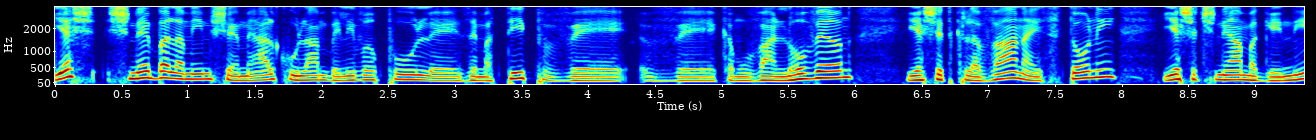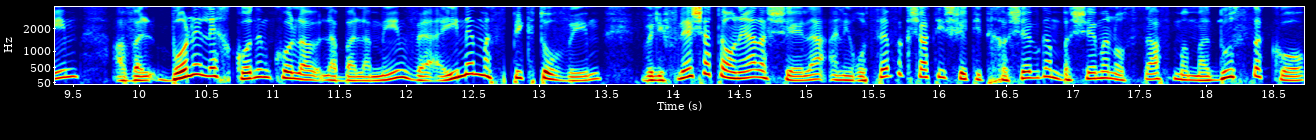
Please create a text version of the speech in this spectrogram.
יש שני בלמים שהם מעל כולם בליברפול, אה, זה מטיפ ו- וכמובן לוברן. יש את קלבן האסטוני, יש את שני המגנים, אבל בוא נלך קודם כל לבלמים, והאם הם מספיק טובים? ולפני שאתה עונה על השאלה, אני רוצה בבקשה שתתחשב גם בשם הנוסף, ממדו סאקו,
